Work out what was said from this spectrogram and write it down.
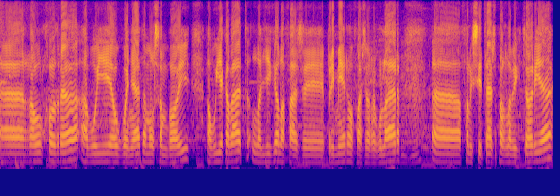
Uh, Raül Jodra, avui heu guanyat amb el Sant Boi, avui ha acabat la Lliga, la fase primera o fase regular. Uh -huh. uh, felicitats per la victòria.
